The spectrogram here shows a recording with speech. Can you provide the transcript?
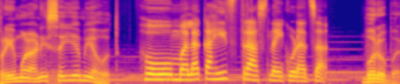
प्रेमळ आणि संयमी आहोत. हो मला काहीच त्रास नाही कुणाचा. बरोबर.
